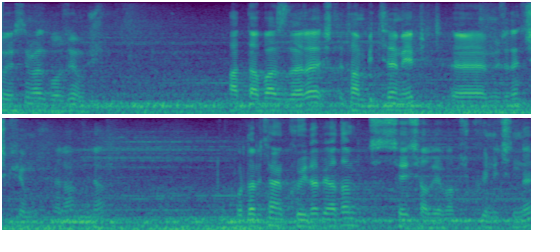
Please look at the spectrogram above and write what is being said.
Psikolojisini biraz bozuyormuş. Hatta bazıları işte tam bitiremeyip e, müzeden çıkıyormuş falan filan. Burada bir tane kuyuda bir adam şey çalıyor bak şu kuyunun içinde.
